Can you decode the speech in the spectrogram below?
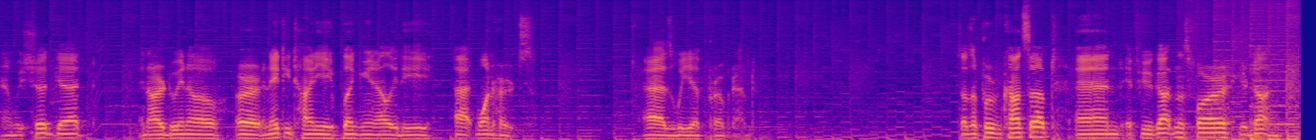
and we should get an Arduino or an ATtiny blinking LED at 1 hertz as we have programmed. So that's a proof of concept and if you've gotten this far you're done.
